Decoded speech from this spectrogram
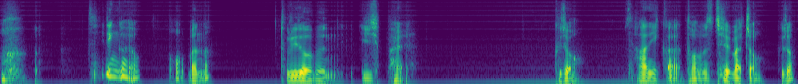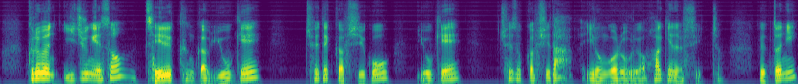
7인가요? 어, 맞나? 둘이 더하면 28. 그죠? 4니까 더하면서 7 맞죠? 그죠? 그러면 이 중에서 제일 큰 값, 요게 최대값이고 요게 최소값이다. 이런 거를 우리가 확인할 수 있죠. 그랬더니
